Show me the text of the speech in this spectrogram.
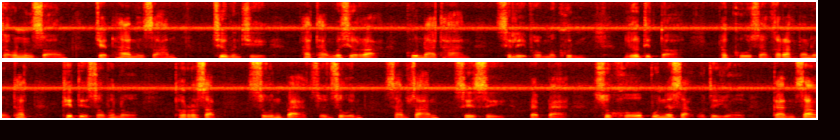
212 7513 ชื่อบัญชี พระธรรมวชิระคุณาทาน สิริพรหมคุณ หรือติดต่อพระครูสังครักษ์นรงทัศน์ทิติโสพโน โทรศัพท์ 0800 334488 สุขโขปุญญสักอุตโย การสร้าง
